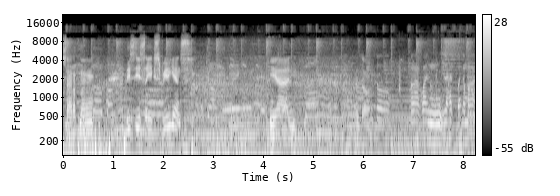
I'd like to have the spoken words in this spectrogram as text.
sarap ng this is a experience. Yan. Ito. Ito, mga kwan, lahat ba ng mga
